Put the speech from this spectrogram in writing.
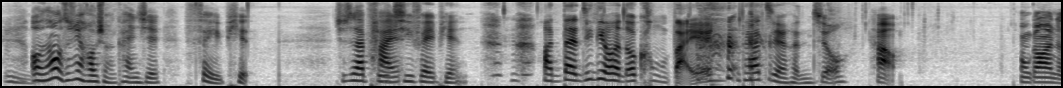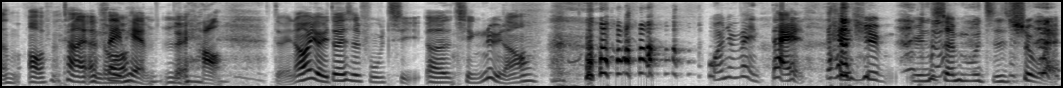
嗯哦，然后我最近好喜欢看一些废片，就是在拍夫妻废片。完蛋，今天有很多空白 哎，他剪很久。好，我刚刚讲什么？哦，看来很多废片。对，好，对。然后有一对是夫妻，呃，情侣，然后 完全被你带带去云深不知处，哎，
